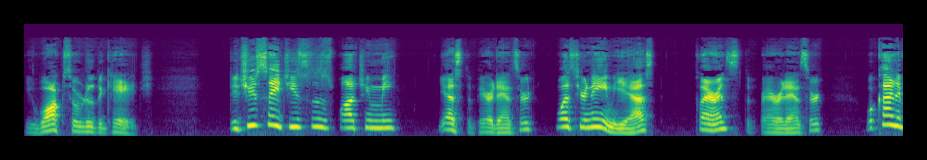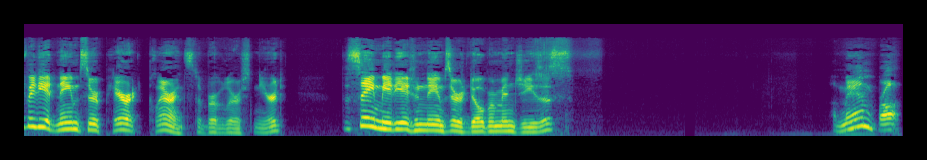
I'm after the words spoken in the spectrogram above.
He walks over to the cage. Did you say Jesus is watching me? Yes, the parrot answered. What's your name? he asked. Clarence, the parrot answered. What kind of idiot names their parrot Clarence? the burglar sneered. The same idiot who names their Doberman Jesus. A man brought,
